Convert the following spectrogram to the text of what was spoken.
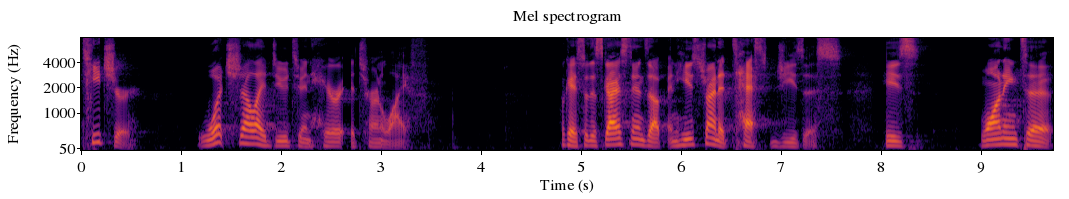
Teacher, what shall I do to inherit eternal life? Okay, so this guy stands up and he's trying to test Jesus. He's wanting to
